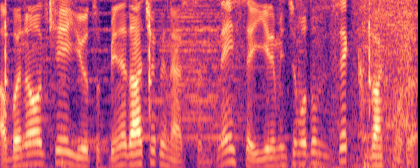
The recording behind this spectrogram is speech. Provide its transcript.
Abone ol ki YouTube beni daha çok önersin. Neyse 20. modumuz ise kızak modu.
